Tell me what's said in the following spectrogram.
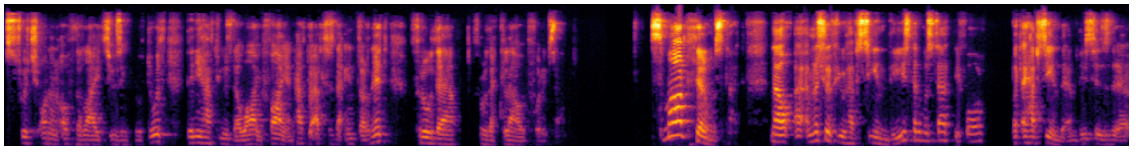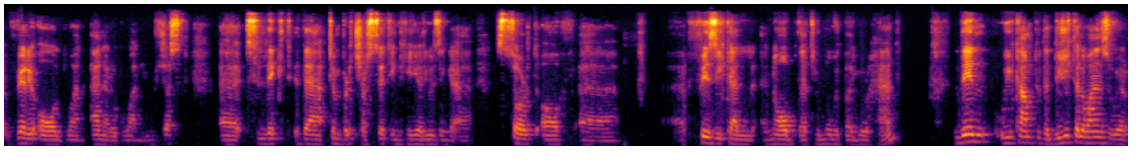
switch on and off the lights using Bluetooth. Then you have to use the Wi-Fi and have to access the internet through the through the cloud, for example. Smart thermostat. Now, I'm not sure if you have seen these thermostat before, but I have seen them. This is a very old one, analog one. You just uh, select the temperature setting here using a sort of uh, physical knob that you move it by your hand. Then we come to the digital ones where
